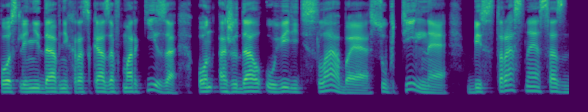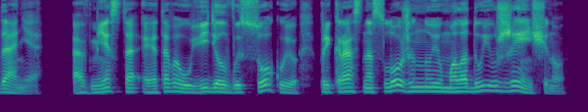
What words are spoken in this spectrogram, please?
После недавних рассказов Маркиза он ожидал увидеть слабое, субтильное, бесстрастное создание, а вместо этого увидел высокую, прекрасно сложенную молодую женщину,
